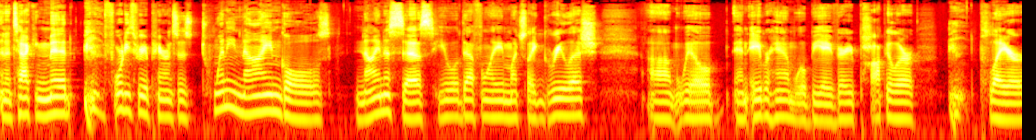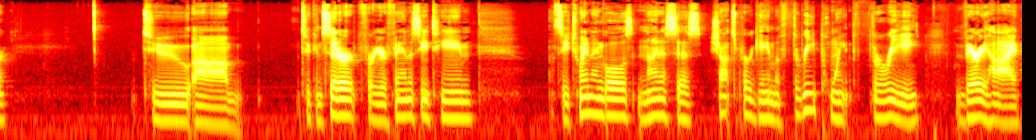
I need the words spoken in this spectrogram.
an attacking mid, 43 appearances, 29 goals, 9 assists. He will definitely, much like Grealish, um, will and Abraham will be a very popular player to um, to consider for your fantasy team. Let's see, 29 goals, 9 assists, shots per game of 3.3, very high.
